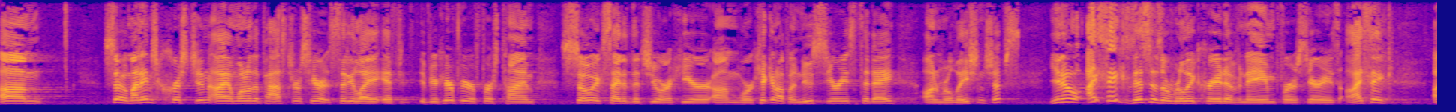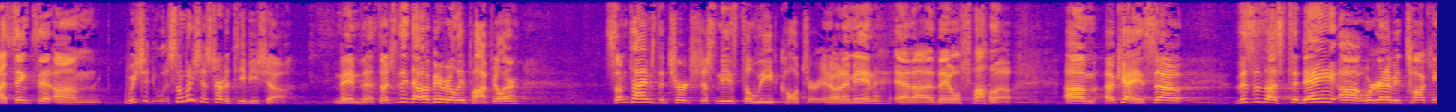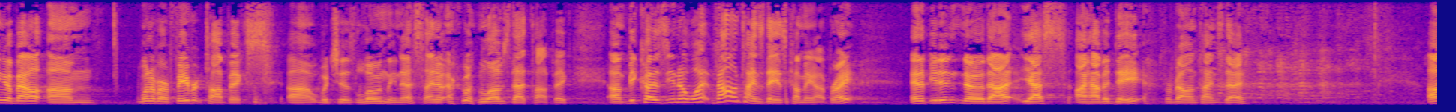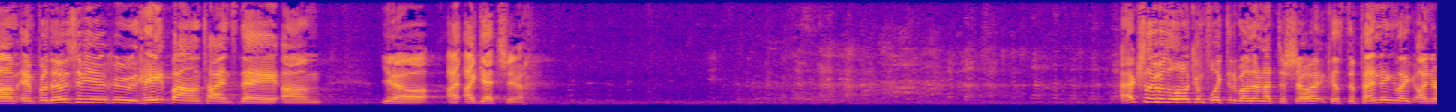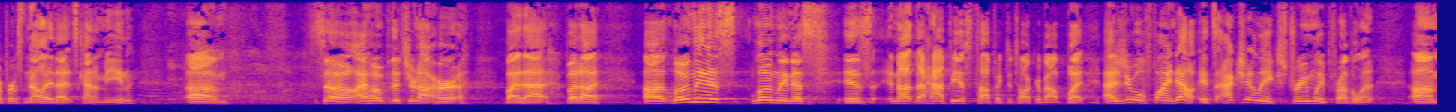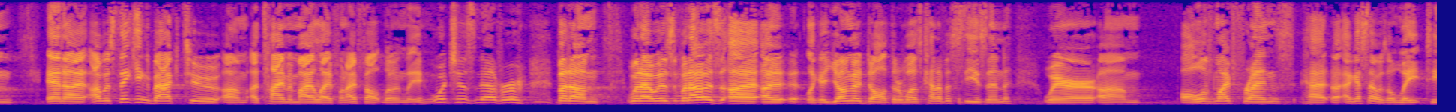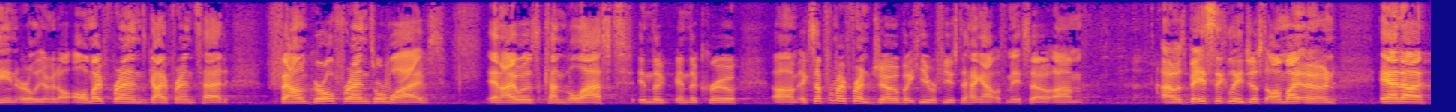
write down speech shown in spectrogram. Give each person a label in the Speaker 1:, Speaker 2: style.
Speaker 1: Um, so, my name's Christian. I am one of the pastors here at City Light. If, if you're here for your first time, so excited that you are here. Um, we're kicking off a new series today on relationships. You know, I think this is a really creative name for a series. I think, I think that um, we should, somebody should start a TV show named this. Don't you think that would be really popular? Sometimes the church just needs to lead culture, you know what I mean? And uh, they will follow. Um, okay, so this is us. Today, uh, we're going to be talking about um, one of our favorite topics, uh, which is loneliness. I know everyone loves that topic um, because you know what? Valentine's Day is coming up, right? And if you didn't know that, yes, I have a date for Valentine's Day. Um, and for those of you who hate Valentine's Day, um, you know, I, I get you. Actually, I was a little conflicted whether or not to show it because depending like on your personality, that's kind of mean. Um, so I hope that you're not hurt by that. But uh, uh, loneliness, loneliness is not the happiest topic to talk about. But as you will find out, it's actually extremely prevalent. Um, and uh, I was thinking back to um, a time in my life when I felt lonely, which is never. But um, when I was when I was uh, a, like a young adult, there was kind of a season where um, all of my friends had. I guess I was a late teen, early young adult. All my friends, guy friends, had found girlfriends or wives, and I was kind of the last in the in the crew, um, except for my friend Joe, but he refused to hang out with me. So um, I was basically just on my own, and uh,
